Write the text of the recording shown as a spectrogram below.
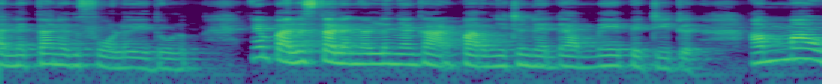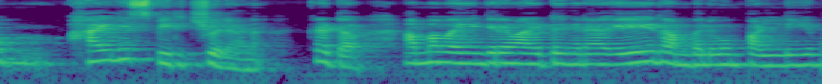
തന്നെത്താൻ അത് ഫോളോ ചെയ്തോളും. ഞാൻ പല സ്ഥലങ്ങളിലും ഞാൻ പറഞ്ഞിട്ടുണ്ട് എന്റെ അമ്മയെ പറ്റിയിട്ട്. അമ്മ ഹൈലി സ്പിരിച്വലാണ് കേട്ടോ? അമ്മ ഭയങ്കരമായിട്ട് ഇങ്ങനെ ഏത് അമ്പലവും പള്ളിയും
